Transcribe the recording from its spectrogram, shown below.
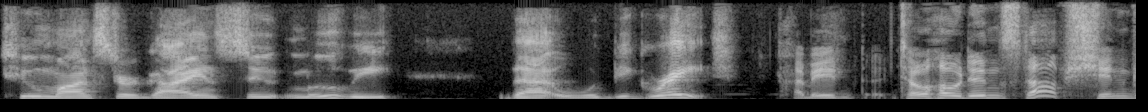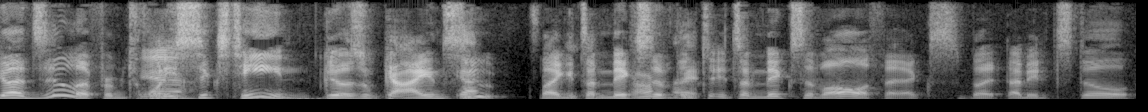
two monster guy in suit movie that would be great. I mean, Toho didn't stop. Shin Godzilla from 2016 goes with guy in suit. Like it's a mix of the, it's a mix of all effects, but I mean, it's still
